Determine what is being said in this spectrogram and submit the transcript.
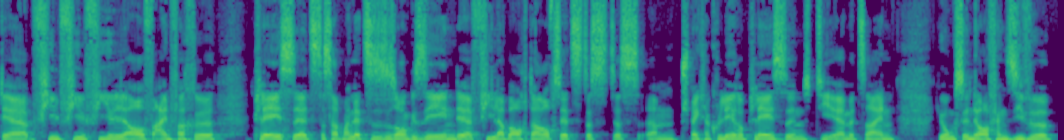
der viel, viel, viel auf einfache Plays setzt. Das hat man letzte Saison gesehen, der viel aber auch darauf setzt, dass das ähm, spektakuläre Plays sind, die er mit seinen Jungs in der Offensive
